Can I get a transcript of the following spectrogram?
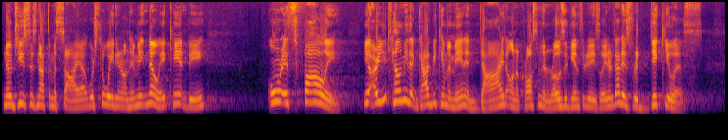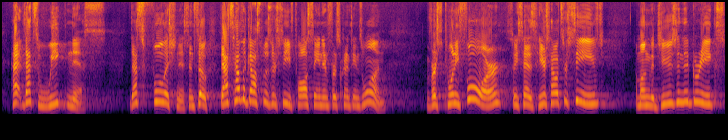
No, Jesus is not the Messiah. We're still waiting on him. No, it can't be. Or it's folly. Yeah, are you telling me that God became a man and died on a cross and then rose again three days later? That is ridiculous. That's weakness. That's foolishness. And so that's how the gospel is received, Paul's saying in 1 Corinthians 1. Verse 24, so he says, here's how it's received among the Jews and the Greeks,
